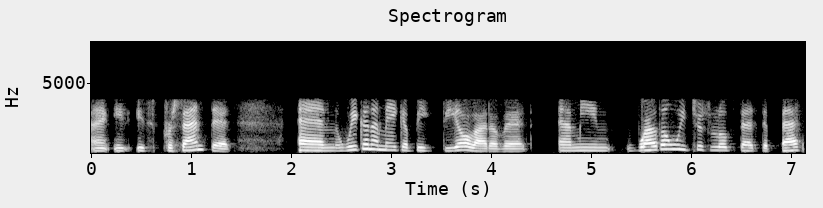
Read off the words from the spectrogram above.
and it, it's presented, and we're gonna make a big deal out of it. I mean, why don't we just look at the best?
